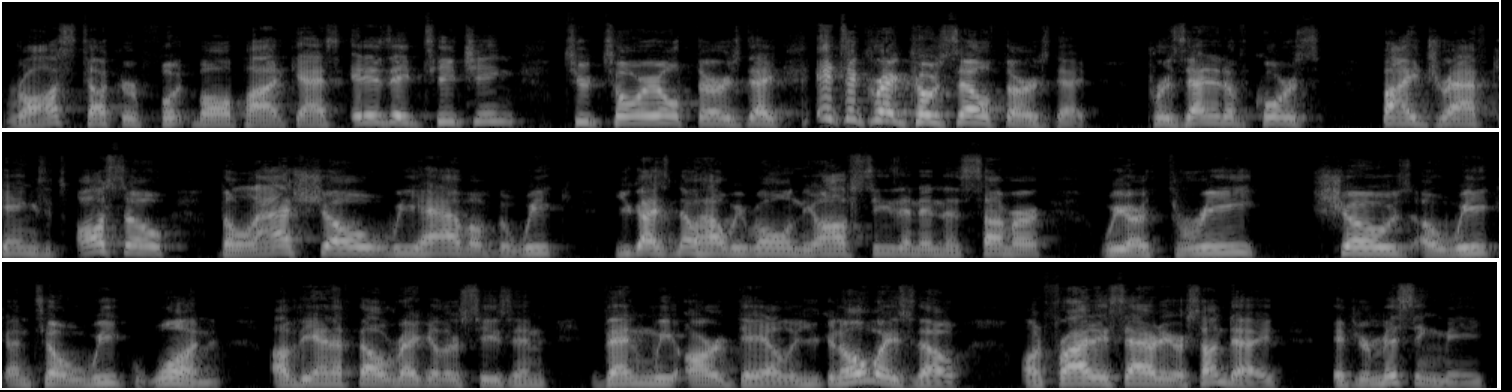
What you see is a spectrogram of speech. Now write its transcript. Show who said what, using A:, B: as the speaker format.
A: Ross Tucker Football Podcast. It is a teaching tutorial Thursday. It's a Greg Cosell Thursday, presented, of course, by DraftKings. It's also the last show we have of the week. You guys know how we roll in the off season in the summer. We are three shows a week until week one of the NFL regular season. Then we are daily. You can always, though, on Friday, Saturday, or Sunday, if you're missing me,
